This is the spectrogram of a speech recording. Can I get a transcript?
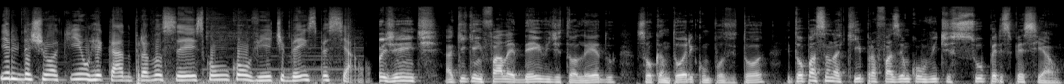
E ele deixou aqui um recado para vocês com um convite bem especial. Oi, gente, aqui quem fala é David Toledo, sou cantor e compositor e tô passando aqui para fazer um convite super especial.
